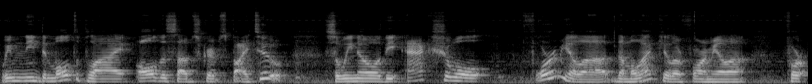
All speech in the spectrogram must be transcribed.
we need to multiply all the subscripts by 2. So we know the actual formula, the molecular formula for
